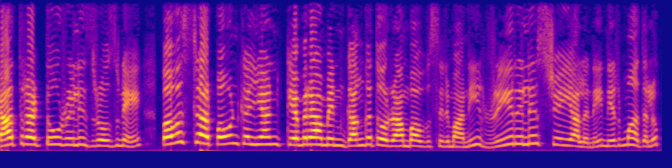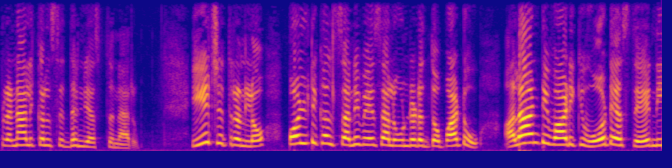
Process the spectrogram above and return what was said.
యాత్ర టూ రిలీజ్ రోజునే power star Pawan Kalyan cameraman గంగతో రాంబాబు సినిమాని రీ రిలీజ్ చేయాలని నిర్మాతలు ప్రణాళికలు సిద్ధం చేస్తున్నారు. ఈ చిత్రంలో పొలిటికల్ సన్నివేశాలు ఉండడంతో పాటు అలాంటి వాడికి ఓటేస్తే నీ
